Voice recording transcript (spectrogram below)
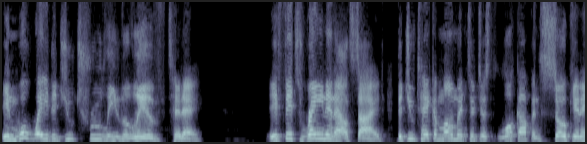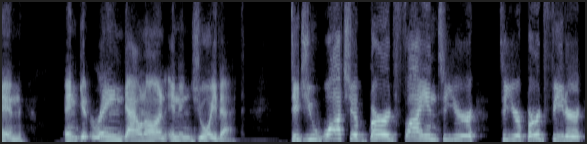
In what way did you truly live today? If it's raining outside, did you take a moment to just look up and soak it in and get rained down on and enjoy that? Did you watch a bird fly into your to your bird feeder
